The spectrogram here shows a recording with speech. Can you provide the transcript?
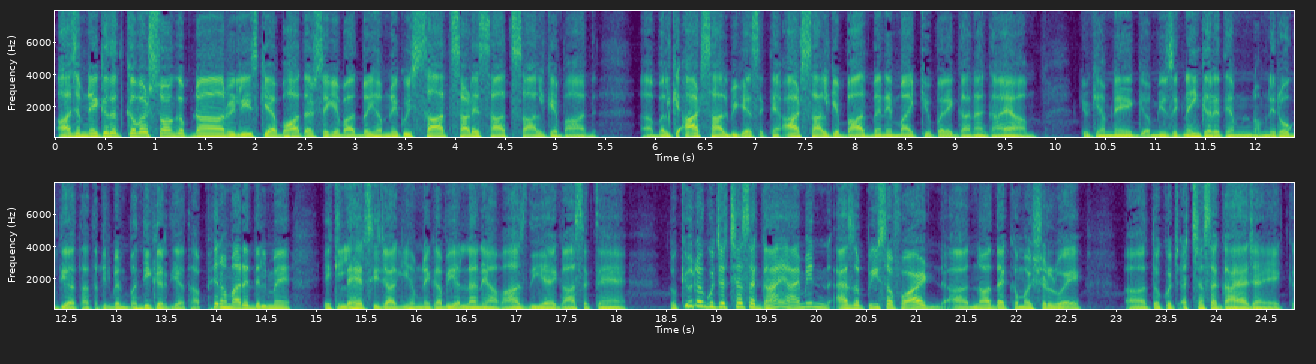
आज हमने एक अदद कवर सॉन्ग अपना रिलीज़ किया। बहुत अरसे के बाद भाई हमने कोई सात साढ़े सात साल के बाद बल्कि आठ साल भी कह सकते हैं। आठ साल के बाद मैंने माइक के ऊपर एक गाना गाया। क्योंकि हमने म्यूज़िक नहीं करे थे, हम, हमने रोक दिया था, तकरीबन बंदी कर दिया था। फिर हमारे दिल में एक लहर सी जागी, हमने कहा भी अल्लाह ने आवाज़ दी है, गा सकते हैं। तो क्यों ना कुछ अच्छा सा गाएँ? I mean as a piece of art not that commercial way तो कुछ अच्छा सा गाया जाए एक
